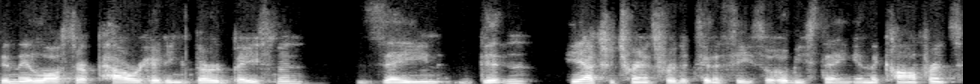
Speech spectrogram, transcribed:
Then they lost their power hitting third baseman, Zane Denton. He actually transferred to Tennessee, so he'll be staying in the conference.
